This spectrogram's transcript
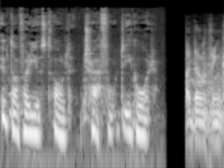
utanför just Old Trafford igår. I don't think.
